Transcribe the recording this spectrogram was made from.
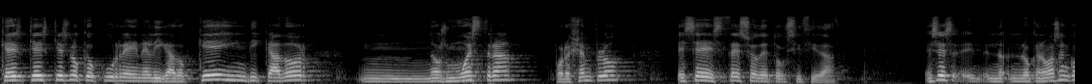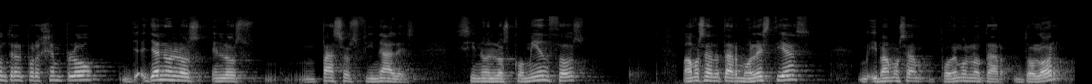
¿qué, es, lo que ocurre en el hígado? ¿Qué indicador mm, nos muestra, por ejemplo, ese exceso de toxicidad? Ese es eh, lo que nos vamos a encontrar, por ejemplo, ya, no en los, en los pasos finales, sino en los comienzos, vamos a notar molestias y vamos a, podemos notar dolor,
